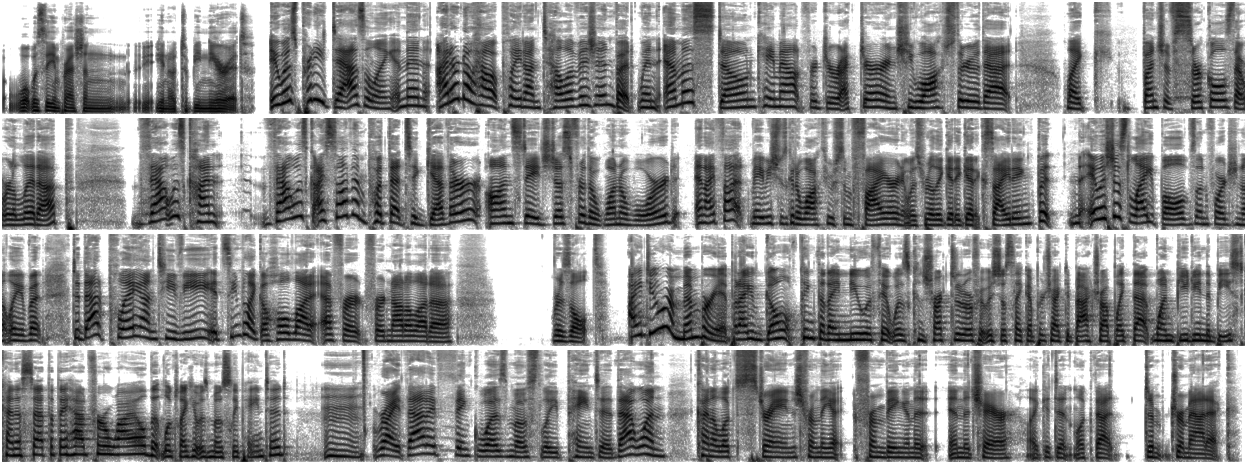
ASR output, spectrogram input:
what was the impression? You know, to be near it. It was pretty dazzling. And then I don't know how it played on television, but when Emma Stone came out for director and she walked through that like bunch of circles that were lit up, that was kind that was I saw them put that together on stage just for the one award and I thought maybe she was going to walk through some fire and it was really going to get exciting but it was just light bulbs unfortunately but did that play on TV it seemed like a whole lot of effort for not a lot of result I do remember it, but I don't think that I knew if it was constructed or if it was just like a projected backdrop, like that one Beauty and the Beast kind of set that they had for a while that looked like it was mostly painted. Mm, right, that I think was mostly painted. That one kind of looked strange from the from being in the in the chair. Like it didn't look that d- dramatic.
